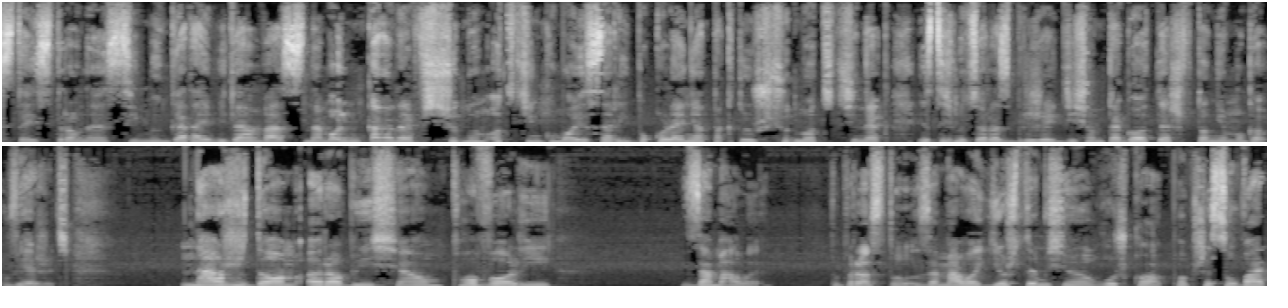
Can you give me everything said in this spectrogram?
z tej strony Simgada i witam Was na moim kanale w siódmym odcinku mojej serii Pokolenia. Tak, to już siódmy odcinek. Jesteśmy coraz bliżej dziesiątego, też w to nie mogę uwierzyć. Nasz dom robi się powoli za mały. Po prostu za małe. Już tutaj musimy łóżko poprzesuwać.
